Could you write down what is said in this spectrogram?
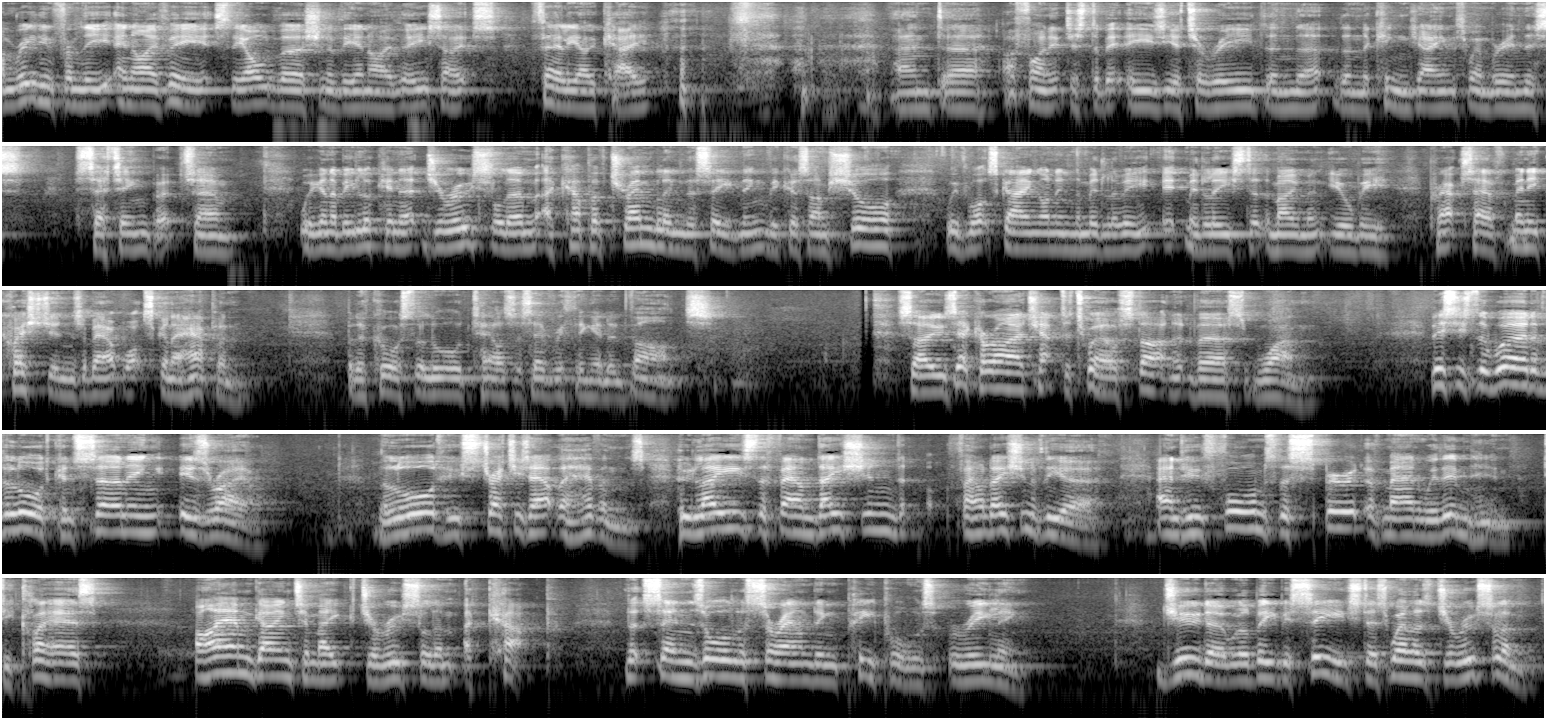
I'm reading from the NIV. It's the old version of the NIV, so it's fairly okay. and uh, I find it just a bit easier to read than the, than the King James when we're in this setting. But um, we're going to be looking at Jerusalem, a cup of trembling this evening, because I'm sure with what's going on in the Middle, of e- Middle East at the moment, you'll be perhaps have many questions about what's going to happen. But of course, the Lord tells us everything in advance. So, Zechariah chapter 12, starting at verse 1. This is the word of the Lord concerning Israel. The Lord who stretches out the heavens, who lays the foundation, foundation of the earth, and who forms the spirit of man within him, declares, I am going to make Jerusalem a cup that sends all the surrounding peoples reeling. Judah will be besieged as well as Jerusalem.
